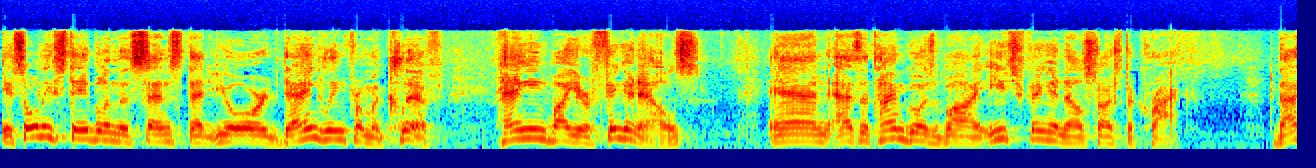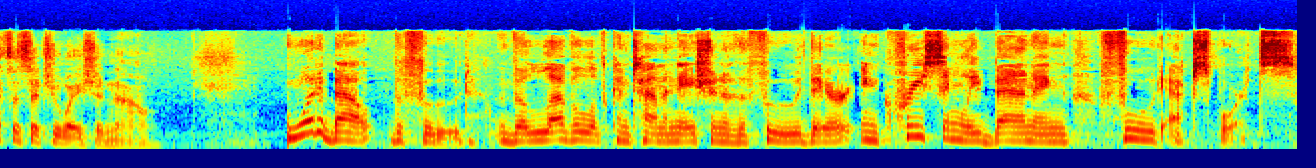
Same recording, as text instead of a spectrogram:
it's only stable in the sense that you're dangling from a cliff, hanging by your fingernails, and as the time goes by, each fingernail starts to crack. That's the situation now. What about the food, the level of contamination of the food? They're increasingly banning food exports.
